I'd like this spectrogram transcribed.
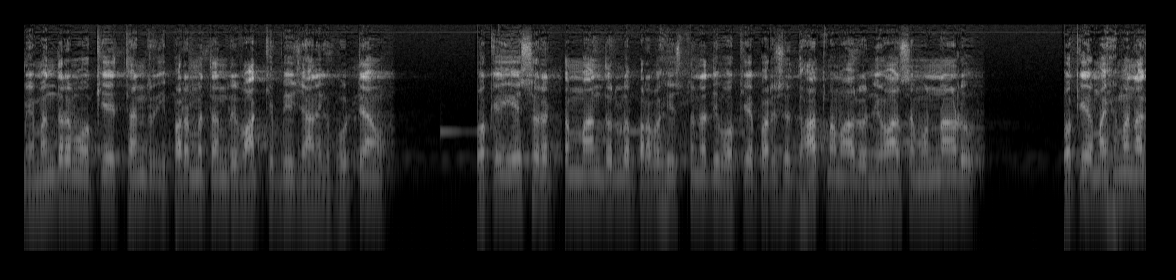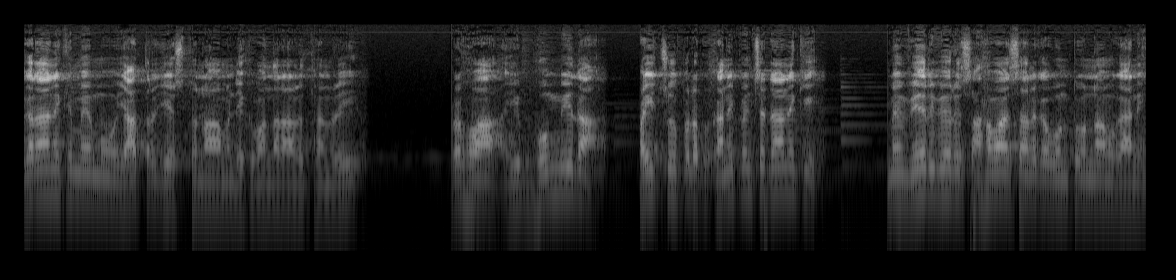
మేమందరము ఒకే తండ్రి పరమ తండ్రి వాక్య బీజానికి పుట్టాం. ఒకే యేసు రక్తం ప్రవహిస్తున్నది ఒకే పరిశుద్ధాత్మ మాలో నివాసం ఉన్నాడు. ఒకే మహిమ నగరానికి మేము యాత్ర చేస్తున్నాము. నీకు వందనాలు తండ్రి. ప్రభు ఈ భూమి మీద పై చూపులకు కనిపించడానికి మేము వేరు వేరు సహవాసాలుగా ఉంటూ ఉన్నాము కానీ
